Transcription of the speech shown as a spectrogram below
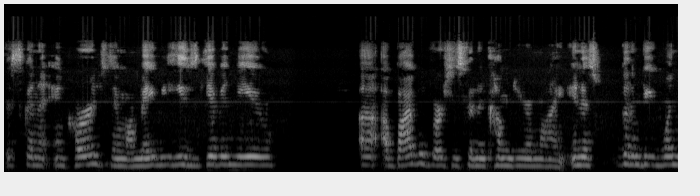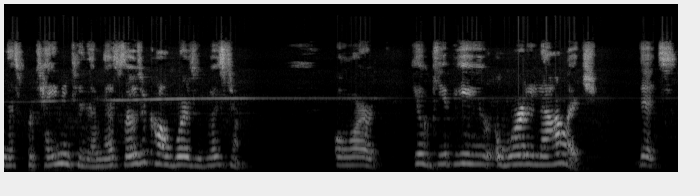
that's going to encourage them. Or maybe he's giving you uh, a Bible verse that's going to come to your mind and it's going to be one that's pertaining to them. That's, those are called words of wisdom. Or he'll give you a word of knowledge that's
